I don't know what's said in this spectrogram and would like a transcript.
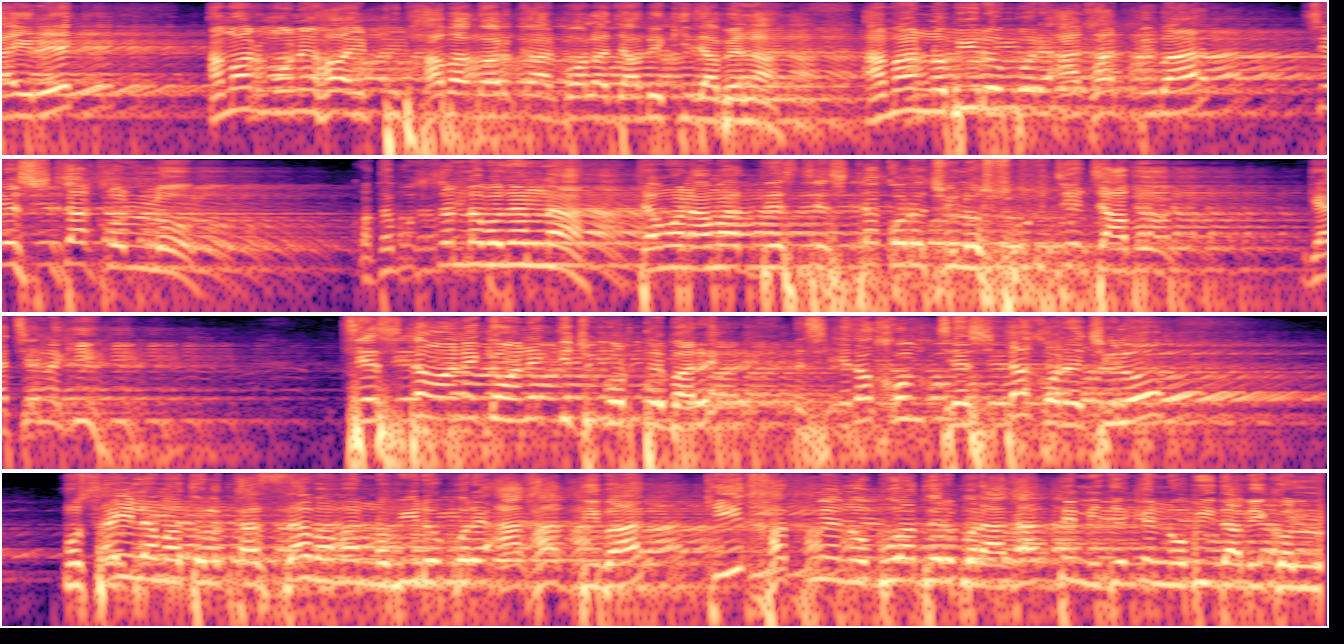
ডাইরেক্ট আমার মনে হয় একটু ভাবা দরকার, বলা যাবে কি যাবে না। আমার নবীর ওপরে আঘাত দিবার চেষ্টা করল। কথা বুঝছেন না, বোঝেন না? যেমন আমার দেশ চেষ্টা করেছিল সূর্যে যাব। গেছে নাকি? চেষ্টা অনেকে অনেক কিছু করতে পারে। তা সেরকম চেষ্টা করেছিল মুসাইলামাতুল কাজ্জাব, আমার নবীর উপরে আঘাত দিবার কি খাতমে নবুয়াতের উপর আঘাত দিয়ে নিজেকে নবী দাবি করল?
